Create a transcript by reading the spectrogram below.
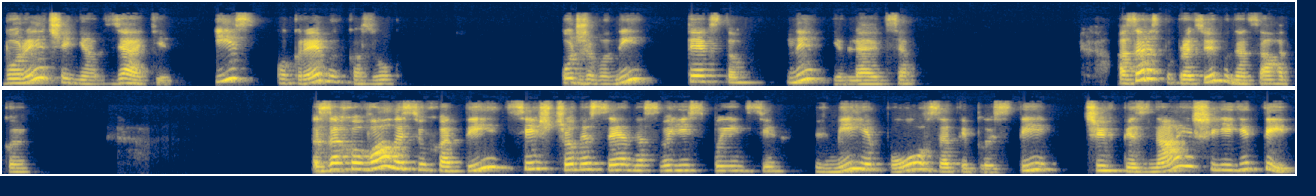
бо речення взяті із окремих казок. Отже, вони текстом не являються. А зараз попрацюємо над загадкою. Заховалась у хатинці, що несе на своїй спинці, вміє повзати, плести, чи впізнаєш її ти?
